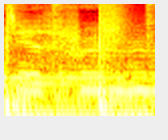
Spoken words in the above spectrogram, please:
different.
